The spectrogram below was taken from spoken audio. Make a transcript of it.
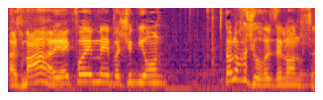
אז מה, איפה הם אה, בשוויון? טוב, לא חשוב, אבל זה לא הנושא.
